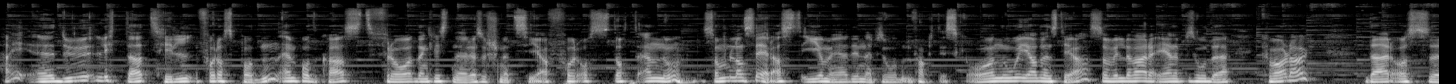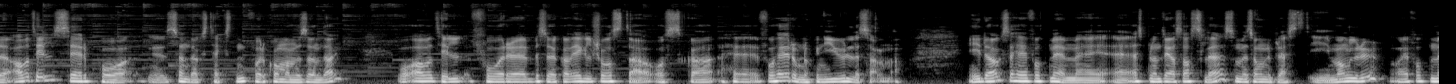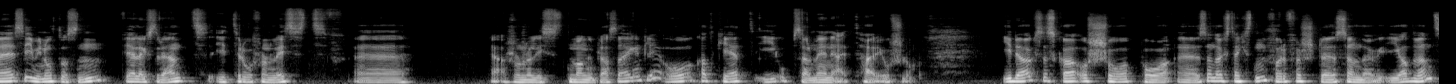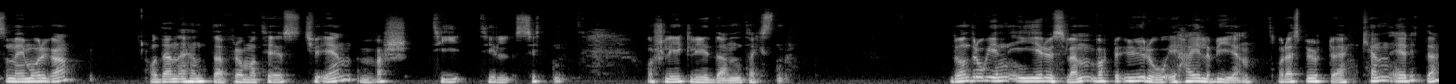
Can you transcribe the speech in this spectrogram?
Hei, eh, du lytta til For oss-podden, en podkast fra den kristne ressursnettsida foross.no, som lanseres i og med denne episoden, faktisk. Og nå i adventstida så vil det være en episode hver dag, der oss eh, av og til ser på eh, søndagsteksten for kommende søndag. Og av og til får besøk av Egil Sjåstad og skal få høre om noen julesalmer. I dag så har jeg fått med meg eh, Espen Andreas Asle, som er sogneprest i Manglerud. Og jeg har fått med Simen Ottosen, fjellekstudent, i trojournalist. Eh, ja, journalist mange plasser, egentlig. Og kateket i Oppsal menighet her i Oslo. I dag så skal vi se på eh, søndagsteksten for første søndag i advent, som er i morgen. Og den er henta fra Matteus 21, vers 10-17. Og slik lyder den teksten. Da han drog inn i Jerusalem, ble det uro i hele byen, og de spurte hvem er dette?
